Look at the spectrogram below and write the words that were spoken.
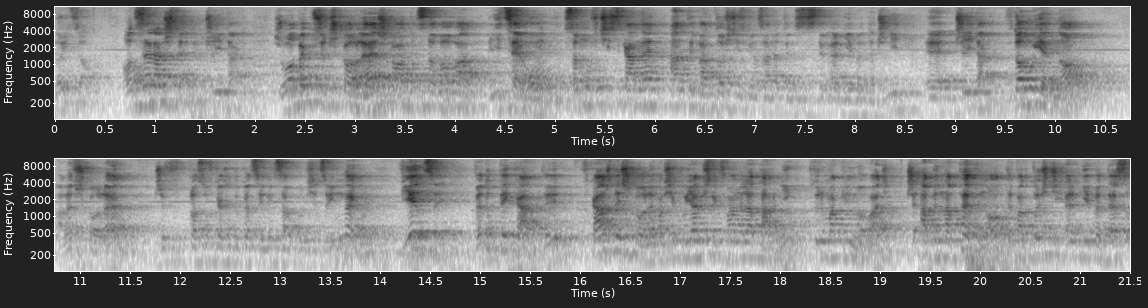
No i co? Od 0,4, czyli tak, żłobek, przedszkole, szkoła podstawowa, liceum, są mu wciskane antywartości związane z tym LGBT. Czyli, yy, czyli tak, w domu jedno, ale w szkole czy w placówkach edukacyjnych całkowicie co innego. Więcej, według tej karty w każdej szkole ma się pojawić tak zwany latarnik, który ma pilnować, czy aby na pewno te wartości LGBT są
